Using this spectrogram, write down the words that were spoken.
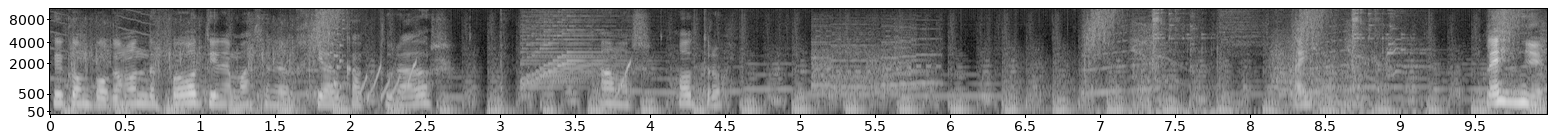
Que con Pokémon de fuego tiene más energía el capturador. Vamos, otro. ¡Ay! ¡Leñe!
